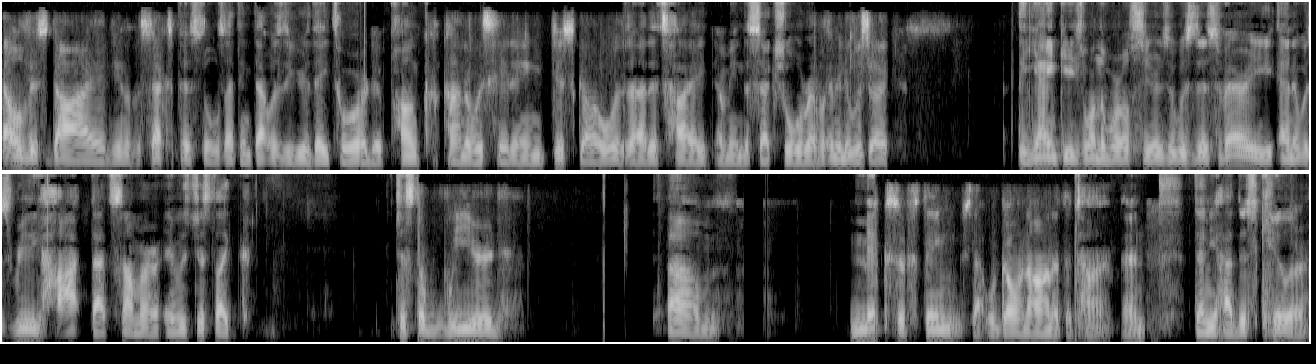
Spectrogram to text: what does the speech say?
Elvis died, you know, the Sex Pistols, I think that was the year they toured. Punk kind of was hitting. Disco was at its height. I mean, the sexual revolution. I mean, it was a, the Yankees won the World Series. It was this very, and it was really hot that summer. It was just like, just a weird um, mix of things that were going on at the time. And then you had this killer,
